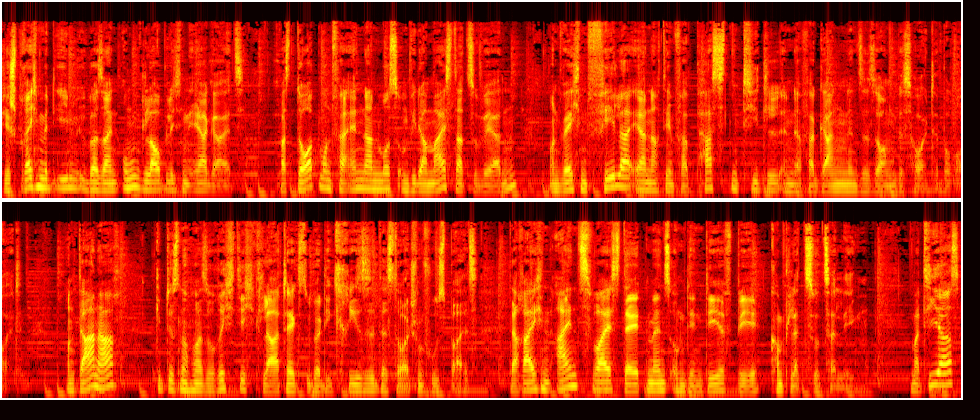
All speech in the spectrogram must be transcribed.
Wir sprechen mit ihm über seinen unglaublichen Ehrgeiz, was Dortmund verändern muss, um wieder Meister zu werden und welchen Fehler er nach dem verpassten Titel in der vergangenen Saison bis heute bereut. Und danach gibt es nochmal so richtig Klartext über die Krise des deutschen Fußballs. Da reichen ein, zwei Statements, um den DFB komplett zu zerlegen. Matthias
